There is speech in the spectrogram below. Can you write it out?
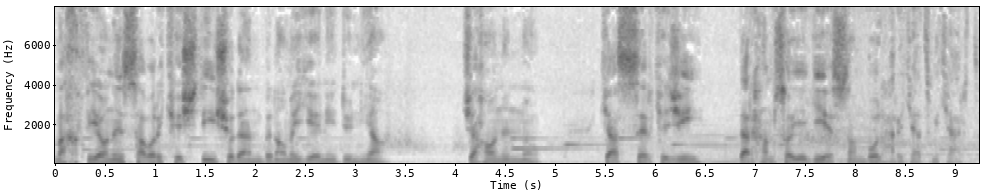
مخفیانه سوار کشتی شدن به نام یعنی دنیا جهان نو که از سرکجی در همسایگی استانبول حرکت می کرد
